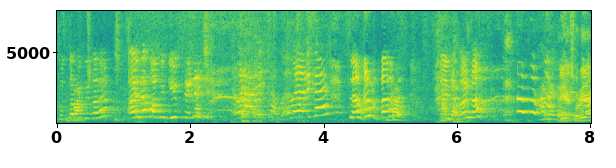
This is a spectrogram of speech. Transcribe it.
পুস্তক বিক্রি করে? এই দেখো আমি গিফট এনেছি। এবার খাব এবার আমি ফ্লাওয়ার দাও এই নাও এই নাও। দিয়ে সরে যা।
